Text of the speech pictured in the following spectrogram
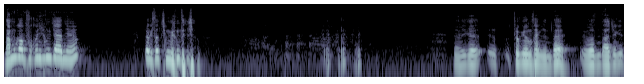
남과 북은 형제 아니에요? 여기서 증명되잖아. 어, 이게 동영상인데 이건 나중에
